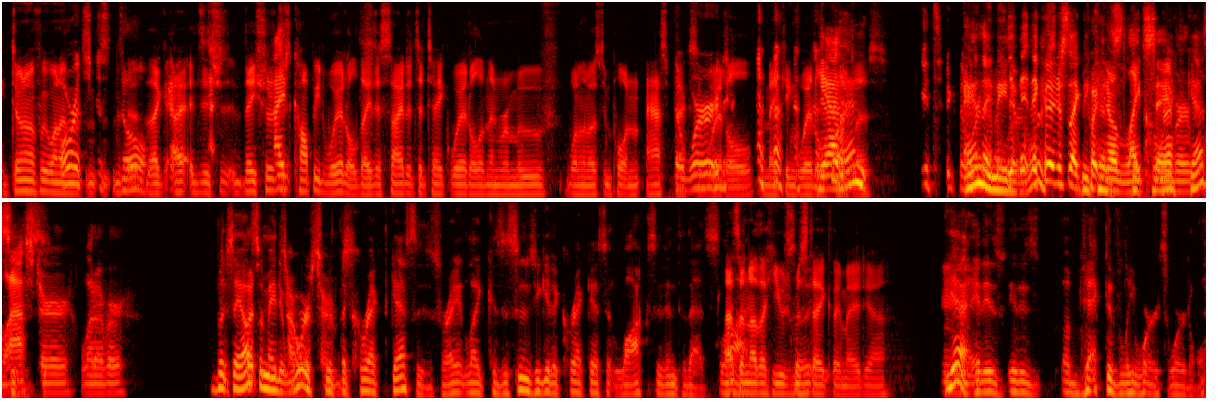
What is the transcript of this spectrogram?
I don't know if we want to. Or it's just dull. Like I, it's just- they should have I- just copied Wordle. They decided to take Wordle and then remove one of the most important aspects of word. Wordle, making Wordle Yeah. And- pointless. You took the And they made They, it they could have just like put you know because the lightsaber, blaster, whatever. But they put also made it Star Wars worse with the correct guesses, right? Like because as soon as you get a correct guess, it locks it into that slot. That's another huge So- mistake they made. Yeah. Yeah, mm-hmm. it is. It is objectively worse Wordle.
